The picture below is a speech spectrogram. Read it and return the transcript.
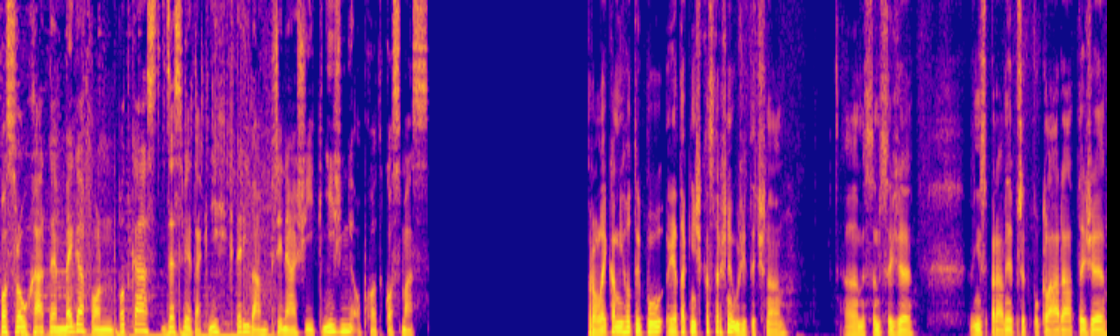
Posloucháte Megafon, podcast ze světa knih, který vám přináší knižní obchod Kosmas. Pro léka mýho typu je ta knížka strašně užitečná. Myslím si, že v ní správně předpokládáte, že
